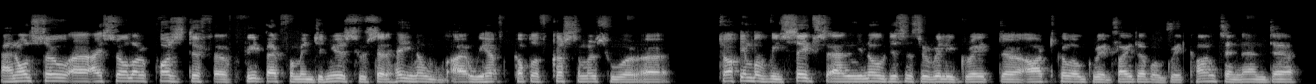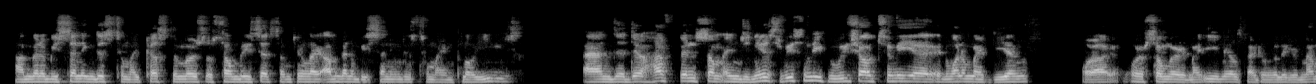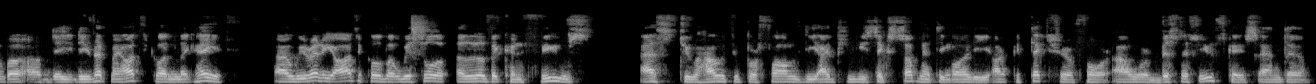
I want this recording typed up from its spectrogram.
And also, uh, I saw a lot of positive uh, feedback from engineers who said, "Hey, you know, we have a couple of customers who are talking about V6, and you know, this is a really great article or great write up or great content, and I'm going to be sending this to my customers, or somebody said something like, I'm going to be sending this to my employees. And uh, there have been some engineers recently who reached out to me uh, in one of my DMs or uh, or somewhere in my emails. I don't really remember. Uh, they they read my article and like, hey, uh, we read the article, but we're still a little bit confused as to how to perform the IPv6 subnetting or the architecture for our business use case. And uh,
